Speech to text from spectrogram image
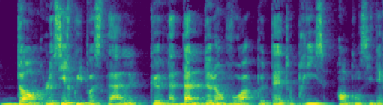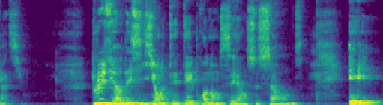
dans le circuit postal que la date de l'envoi peut être prise en considération. Plusieurs décisions ont été prononcées en ce sens et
